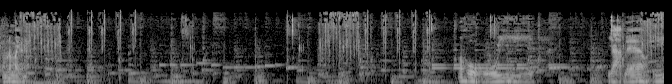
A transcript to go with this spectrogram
ทำทำไมวะเนี่ยโอ้โหหยาบแล้วทีนี้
